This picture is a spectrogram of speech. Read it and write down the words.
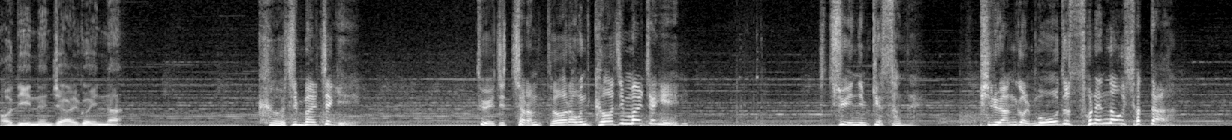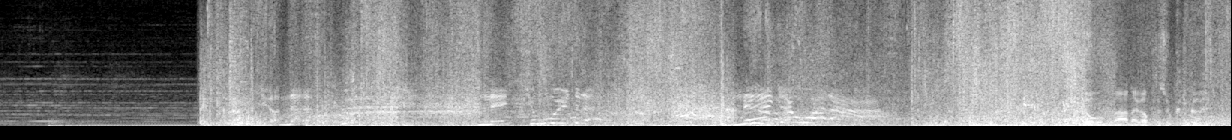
어디 있는지 알고 있나? 거짓말쟁이! 돼지처럼 더러운 거짓말쟁이! 주인님께서는 필요한 걸 모두 손에 넣으셨다. 이런 나라, 내 흉물들아, 내게 와라! 또 만화가 부족한가?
